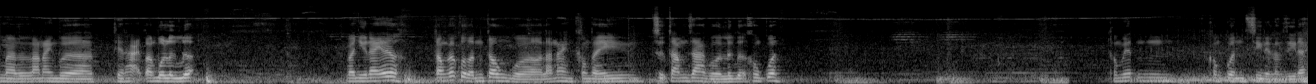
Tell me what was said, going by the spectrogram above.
mà Lan Anh vừa thiệt hại toàn bộ lực lượng. Và như này trong các cuộc tấn công của Lan Anh, không thấy sự tham gia của lực lượng không quân. Không biết không quân xin để làm gì đây?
